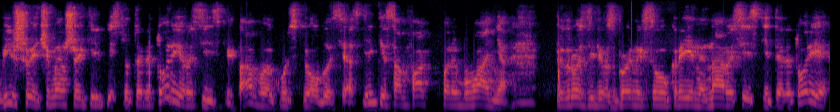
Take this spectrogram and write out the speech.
більшою чи меншою кількістю територій російських та в Курській області, а скільки сам факт перебування підрозділів збройних сил України на російській території,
